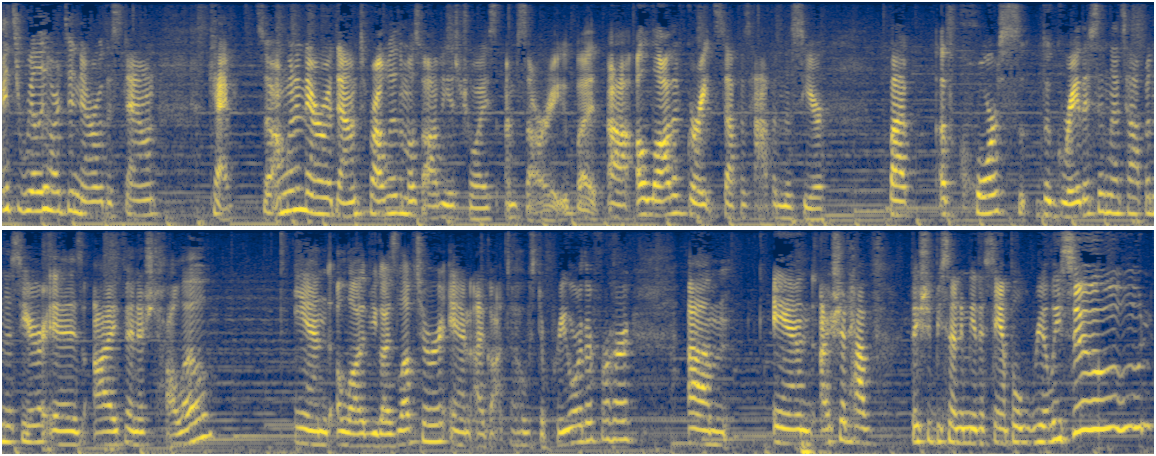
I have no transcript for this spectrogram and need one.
it's really hard to narrow this down. Okay, so I'm going to narrow it down to probably the most obvious choice. I'm sorry, but uh, a lot of great stuff has happened this year. But of course, the greatest thing that's happened this year is I finished Hollow and a lot of you guys loved her and I got to host a pre-order for her. Um, and I should have, they should be sending me the sample really soon.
